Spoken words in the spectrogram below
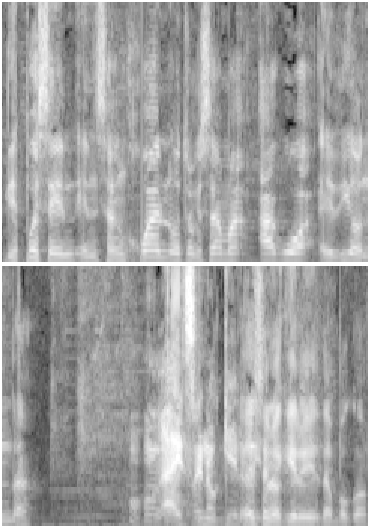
Después en, en San Juan otro que se llama Agua Hedionda. A ese no quiero. A ese no quiero ir tampoco.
